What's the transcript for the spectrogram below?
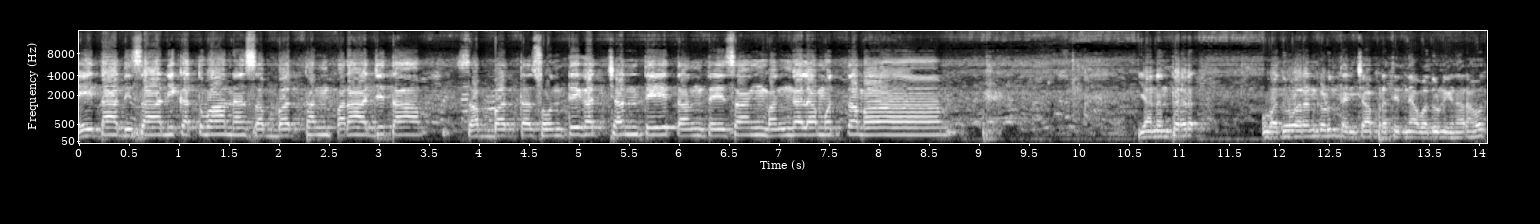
एतादिशानि कत्वा न सबत्थं पराजिता सब्बद्ध सोन्ति गच्छन्ति तं सं मङ्गलमुत्तमाम्। यानंतर वधूवरांकडून त्यांच्या प्रतिज्ञा वधून घेणार आहोत।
